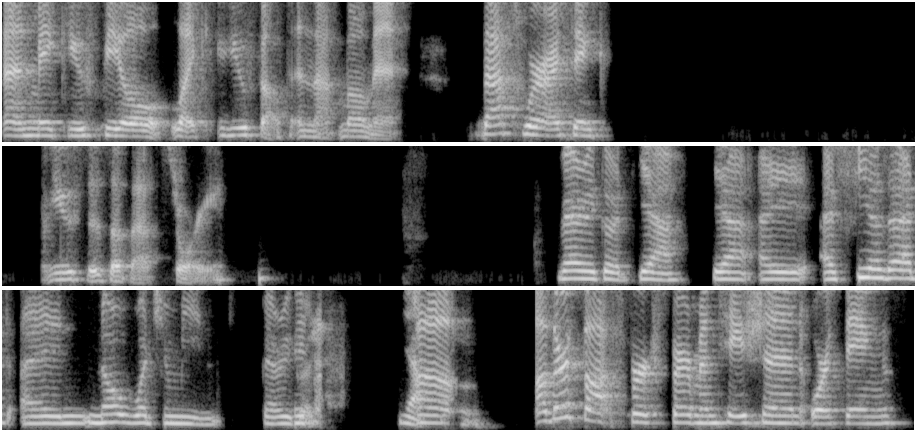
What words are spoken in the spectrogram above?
and make you feel like you felt in that moment. That's where i think uses of that story. Very good. Yeah. Yeah. I i feel that. I know what you mean. Very good. Yeah, yeah. Um, other thoughts for experimentation or things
